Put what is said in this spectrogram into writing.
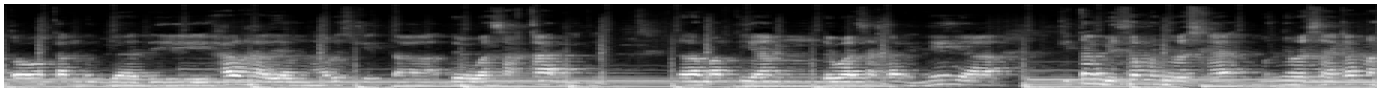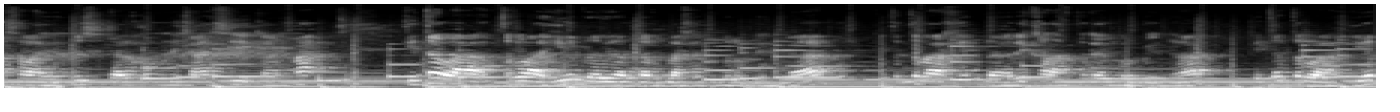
atau akan menjadi hal-hal yang harus kita dewasakan gitu. Dalam artian dewasakan ini ya kita bisa menyelesaikan menyelesaikan masalah itu secara komunikasi karena kita lah terlahir dari latar belakang berbeda, kita terlahir dari karakter yang berbeda, kita terlahir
